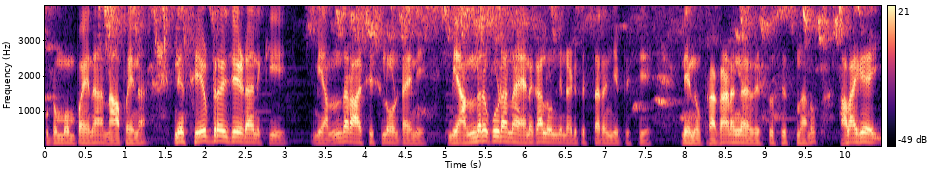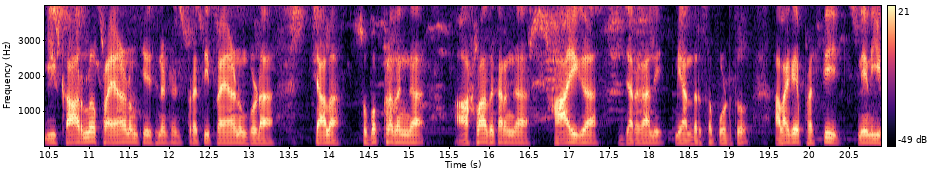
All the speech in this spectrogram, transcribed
కుటుంబం పైన నా పైన. నేను సేఫ్ డ్రైవ్ చేయడానికి మీ అందరు ఆశీస్సులు ఉంటాయని మీ అందరూ కూడా నా వెనకాల ఉండి నడిపిస్తారని చెప్పేసి నేను ప్రగాఢంగా విశ్వసిస్తున్నాను. అలాగే ఈ కారులో ప్రయాణం చేసినటువంటి ప్రతి ప్రయాణం కూడా చాలా శుభప్రదంగా ఆహ్లాదకరంగా హాయిగా జరగాలి మీ అందరి సపోర్ట్తో. అలాగే ప్రతి నేను ఈ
